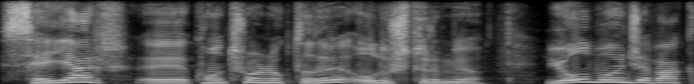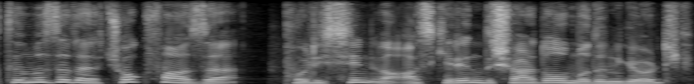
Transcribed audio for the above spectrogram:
Seyyar e, kontrol noktaları oluşturmuyor. Yol boyunca baktığımızda da çok fazla polisin ve askerin dışarıda olmadığını gördük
